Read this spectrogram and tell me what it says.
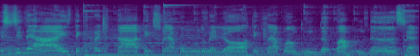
esses ideais, tem que acreditar, tem que sonhar com um mundo melhor, tem que sonhar com, com abundância,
